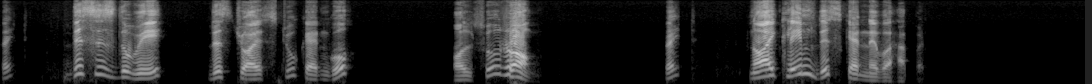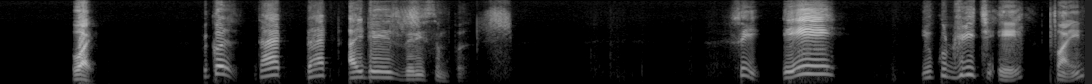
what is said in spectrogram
Right. This is the way this choice 2 can go also wrong. Right. Now, I claim this can never happen. Why? Because that, that idea is very simple. See A, you could reach A fine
